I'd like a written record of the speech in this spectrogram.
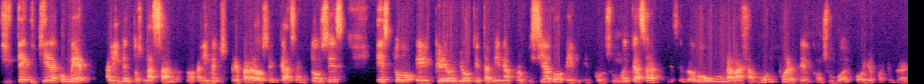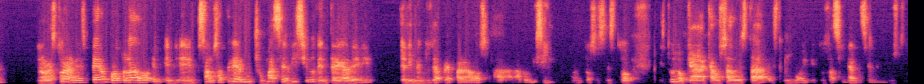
y, y quiera comer alimentos más sanos, ¿no? alimentos preparados en casa. Entonces, esto eh, creo yo que también ha propiciado el, consumo en casa. Desde luego hubo una baja muy fuerte en el consumo de pollo, por ejemplo, en, los restaurantes, pero por otro lado empezamos a tener mucho más servicio de entrega de, alimentos ya preparados a, domicilio. Entonces, esto, esto es lo que ha causado esta, estos movimientos fascinantes en la industria.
